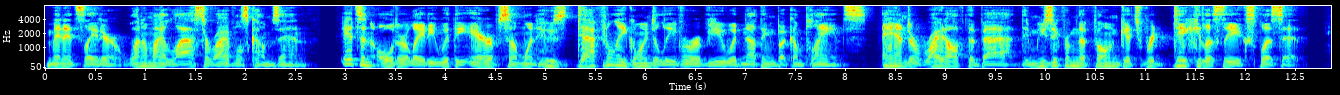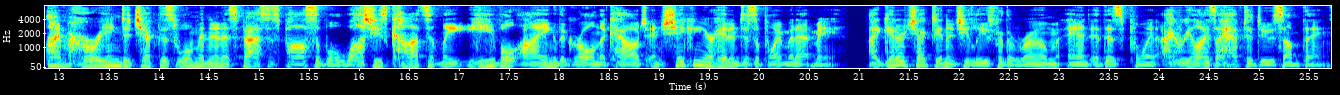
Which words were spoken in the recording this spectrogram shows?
Minutes later, one of my last arrivals comes in. It's an older lady with the air of someone who's definitely going to leave a review with nothing but complaints. And right off the bat, the music from the phone gets ridiculously explicit. I'm hurrying to check this woman in as fast as possible while she's constantly evil eyeing the girl on the couch and shaking her head in disappointment at me. I get her checked in and she leaves for the room, and at this point, I realize I have to do something.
